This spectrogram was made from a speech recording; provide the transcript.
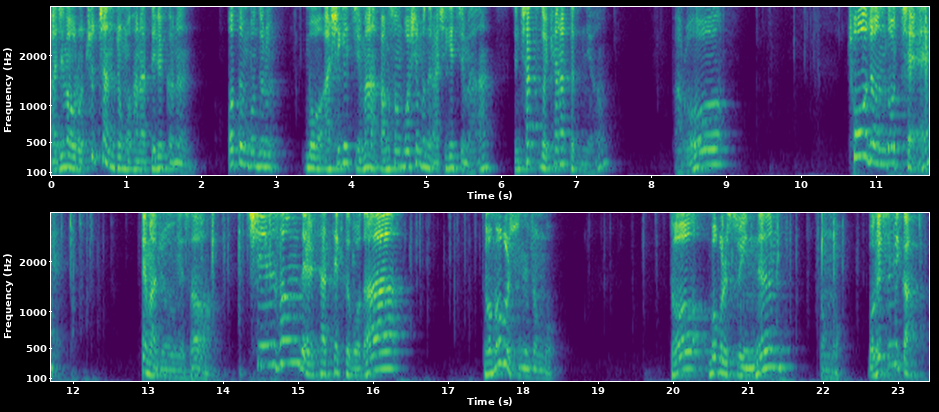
마지막으로 추천 종목 하나 드릴 거는 어떤 분들은 뭐 아시겠지만 방송 보신 분들 아시겠지만 지금 차트도 켜놨거든요. 바로 초전도체 테마 중에서 신성 델타 테크보다 더 먹을 수 있는 종목, 더 먹을 수 있는 종목 뭐겠습니까?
